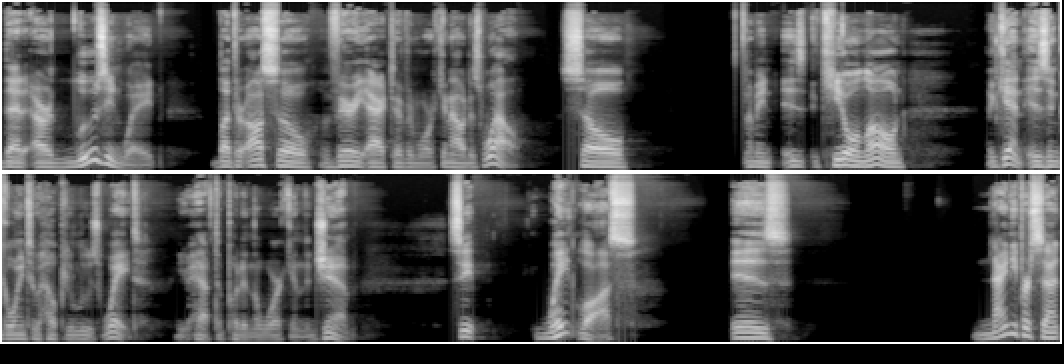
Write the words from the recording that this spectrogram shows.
that are losing weight, but they're also very active and working out as well. So, I mean, is keto alone again isn't going to help you lose weight. You have to put in the work in the gym. See, weight loss is 90%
